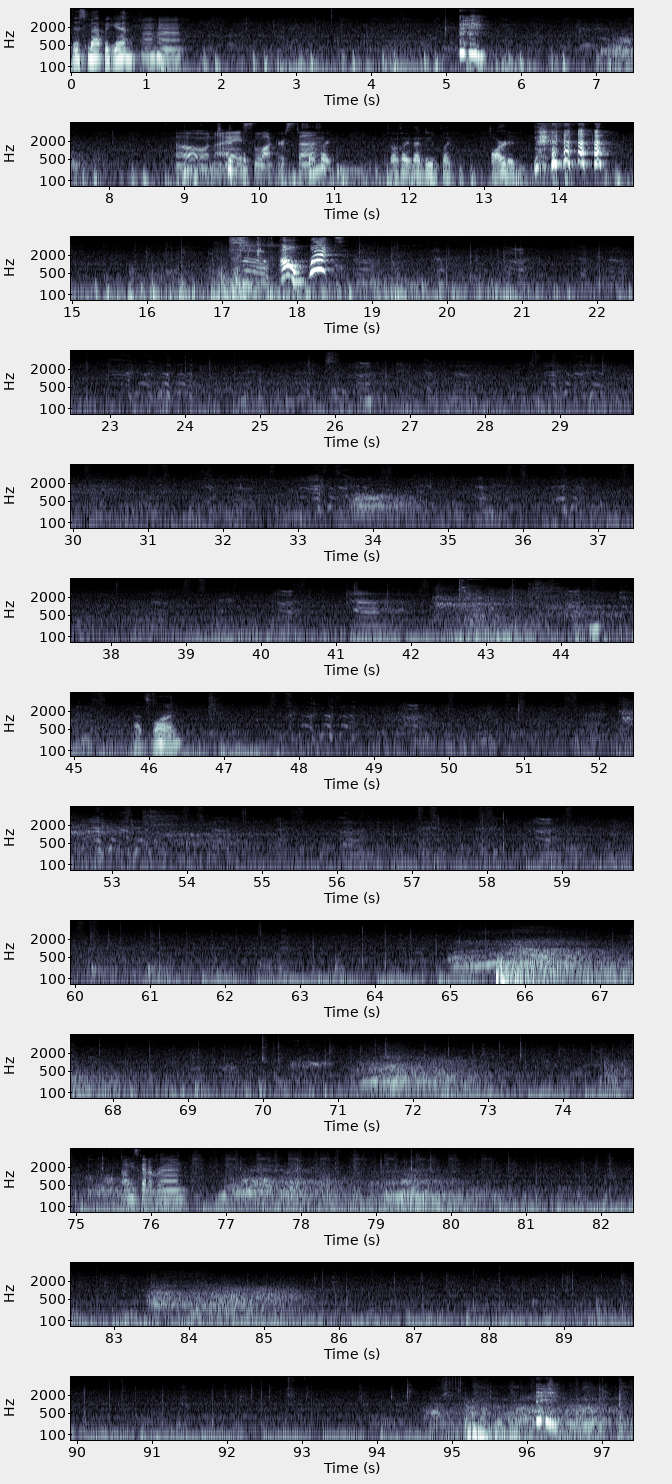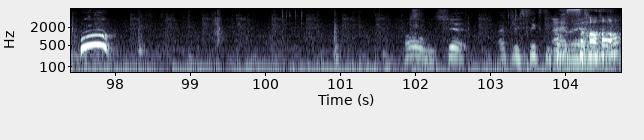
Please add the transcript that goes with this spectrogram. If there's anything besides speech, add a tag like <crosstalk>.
this map again? Mm-hmm. oh, nice. Locker <laughs> stun. Sounds like sounds like that dude like farted. <laughs> oh, what? That's one. He's got a run. <coughs> Holy shit. That 360 I saw.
